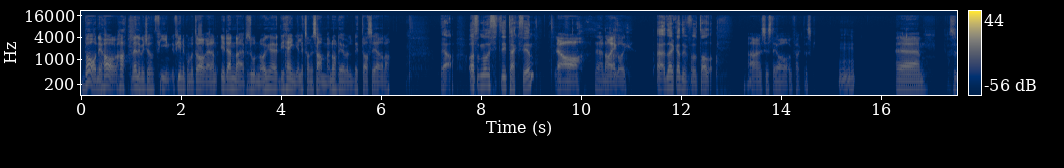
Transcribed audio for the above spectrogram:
Barney har hatt veldig mye sånn fin, fine kommentarer i, den, i denne episoden òg. De henger litt sånn sammen, og det er vel litt det som gjør det. Ja. Og så når de sitter i taxien Ja, den har jeg òg. eh, Det kan du få ta, da. Ja, den siste jeg har òg, faktisk. Mm. Eh, så,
